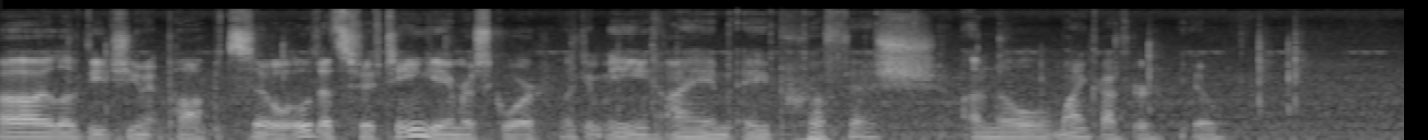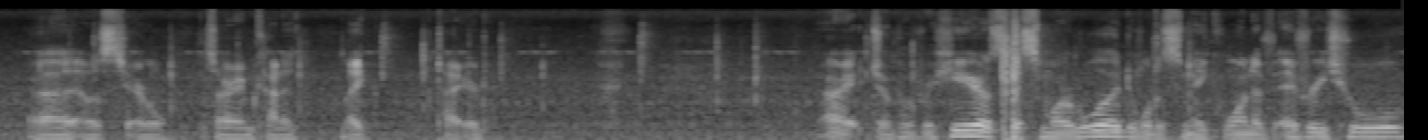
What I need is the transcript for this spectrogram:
Oh, I love the achievement pop. It's so... Oh, that's 15 gamer score. Look at me. I am a professional Minecrafter. Yo. Uh, that was terrible. Sorry, I'm kind of, like, tired. Alright, jump over here. Let's get some more wood. We'll just make one of every tool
